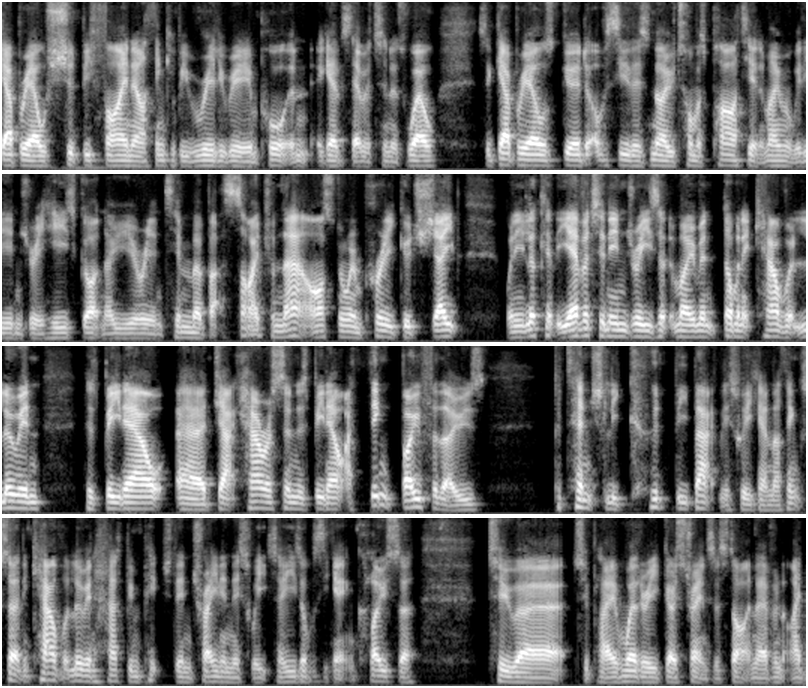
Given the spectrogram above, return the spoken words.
Gabriel should be fine. And I think he'll be really, really important against Everton as well. So Gabriel's good. Obviously, there's no Thomas Partey at the moment with the injury he's got, no Jurrien Timber. But aside from that, Arsenal are in pretty good shape. When you look at the Everton injuries at the moment, Dominic Calvert Lewin has been out, uh, Jack Harrison has been out. I think both of those potentially could be back this weekend. I think certainly Calvert Lewin has been pictured in training this week, so he's obviously getting closer to uh, to play. And whether he goes straight into the starting eleven, I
